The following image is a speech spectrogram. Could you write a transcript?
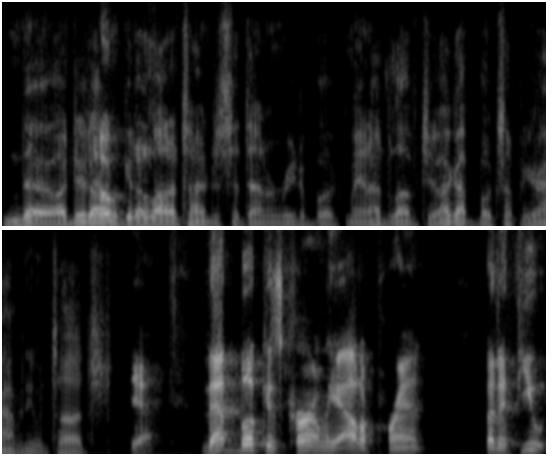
no, dude, I Oh. don't get a lot of time to sit down and read a book, man. I'd love to. I got books up here I haven't even touched. Yeah. That book is currently out of print. But if you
